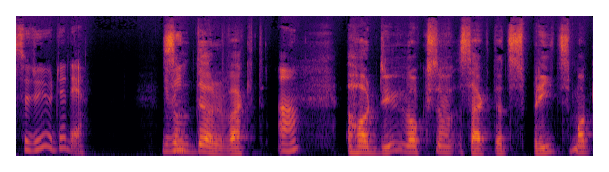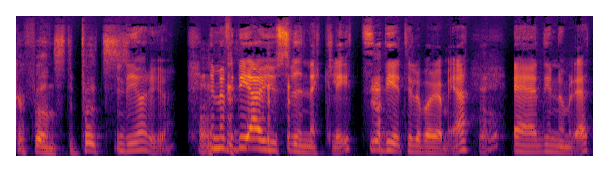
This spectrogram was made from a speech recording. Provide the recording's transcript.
Så då gjorde jag det. det var Som inte, dörrvakt. ja. Har du också sagt att sprit smakar fönsterputs? Det gör det ju. Nej, men för det är ju svinäckligt, det är till att börja med. Eh, det är nummer ett.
